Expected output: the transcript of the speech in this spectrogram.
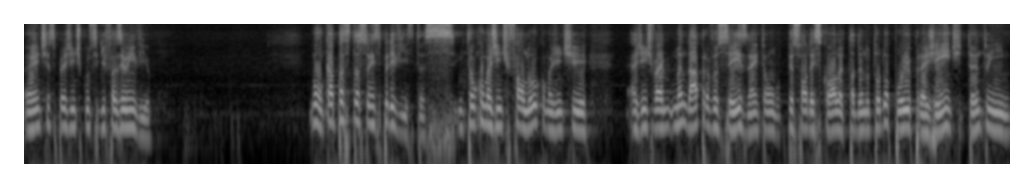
antes, para a gente conseguir fazer o envio. Bom, capacitações previstas. Então, como a gente falou, como a gente a gente vai mandar para vocês, né? Então, o pessoal da escola está dando todo o apoio para a gente, tanto em,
